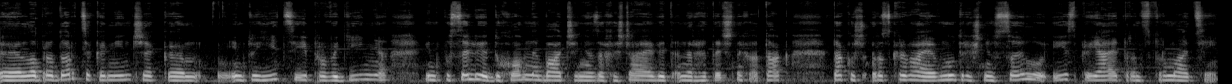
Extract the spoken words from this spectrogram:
Е, Лабрадор це камінчик ем, інтуїції, проведіння. Він посилює духовне бачення, захищає від енергетичних атак, також розкриває внутрішню силу і сприяє трансформації.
